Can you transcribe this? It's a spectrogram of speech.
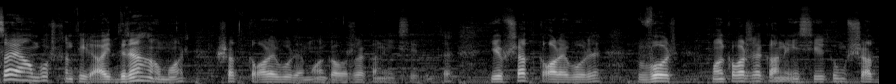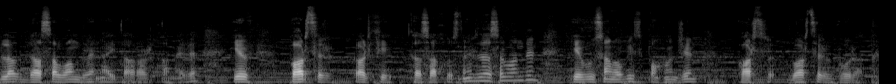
Սա է ամբողջ խնդիրը, այդ դրա համար շատ կարևոր է մանկավարժական ինստիտուտը եւ շատ կարևոր է, որ մանկավարժական ինստիտուտում շատ լավ դասավանդվեն այդ առարկաները եւ բարձր կարգի դասախոսներ դասավանդեն եւ ուսանողից պահանջեն բարձր բարձր որակ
